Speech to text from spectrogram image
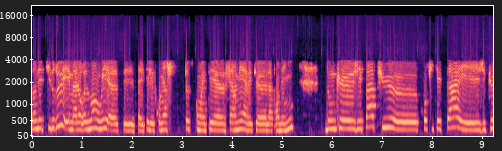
dans des petites rues. Et malheureusement, oui, euh, c'est, ça a été les premières choses qui ont été euh, fermées avec euh, la pandémie. Donc, euh, j'ai pas pu euh, profiter de ça et j'ai que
